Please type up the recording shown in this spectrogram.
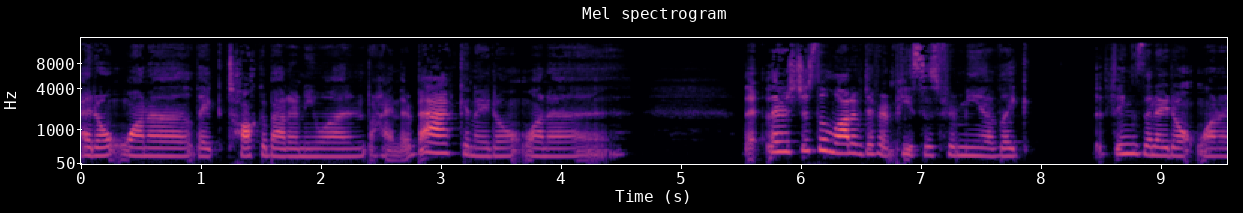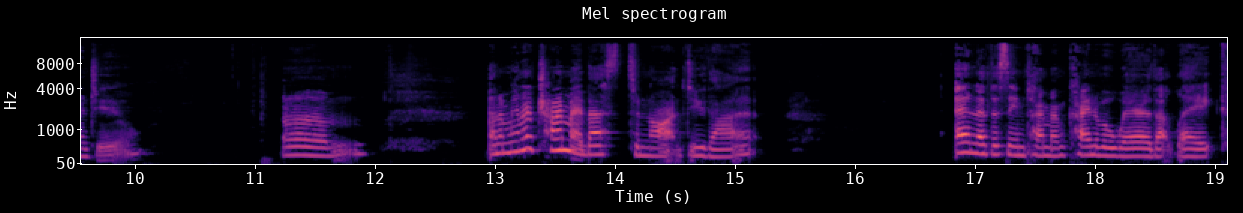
i don't want to like talk about anyone behind their back and i don't want to there's just a lot of different pieces for me of like things that i don't want to do. Um and i'm going to try my best to not do that and at the same time, I'm kind of aware that, like,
